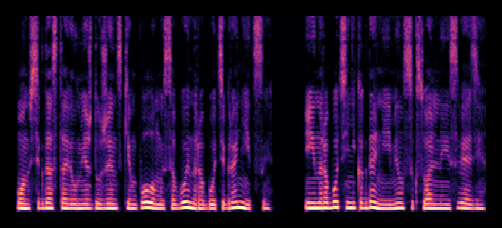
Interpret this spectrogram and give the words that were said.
Он всегда ставил между женским полом и собой на работе границы, и на работе никогда не имел сексуальные связи.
